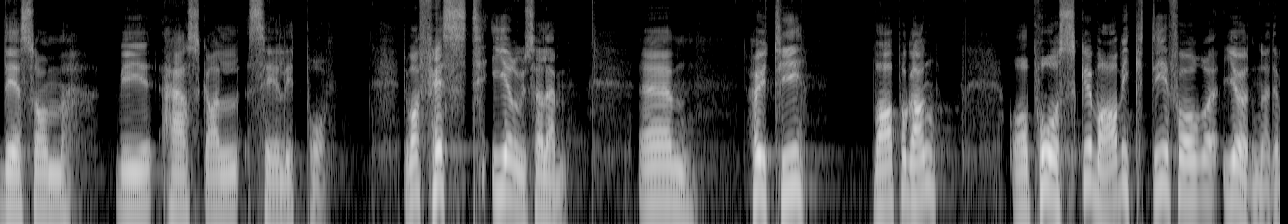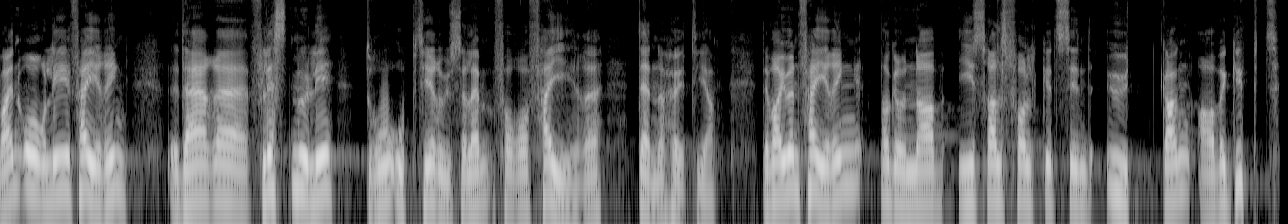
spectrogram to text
det som vi her skal se litt på. Det var fest i Jerusalem. Eh, høytid var på gang. Og påske var viktig for jødene. Det var en årlig feiring der eh, flest mulig dro opp til Jerusalem for å feire denne høytida. Det var jo en feiring pga. israelsfolkets utgang av Egypt.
